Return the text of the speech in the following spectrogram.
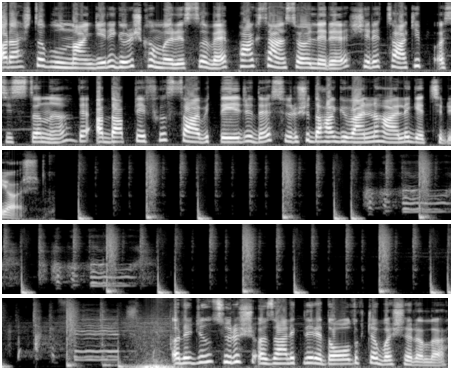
Araçta bulunan geri görüş kamerası ve park sensörleri, şerit takip asistanı ve adaptif hız sabitleyici de sürüşü daha güvenli hale getiriyor. Aracın sürüş özellikleri de oldukça başarılı.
